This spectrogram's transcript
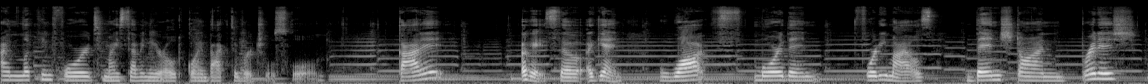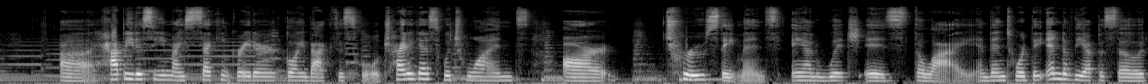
I'm looking forward to my seven year old going back to virtual school. Got it? Okay, so again, walked more than 40 miles, binged on British, uh, happy to see my second grader going back to school. Try to guess which ones are true statements and which is the lie. And then toward the end of the episode,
